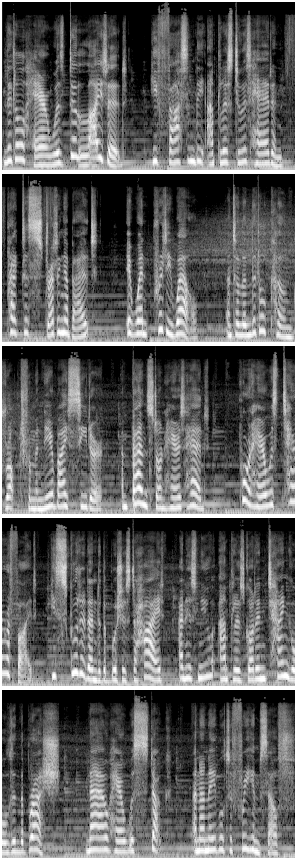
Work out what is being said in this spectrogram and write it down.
Little Hare was delighted. He fastened the antlers to his head and practiced strutting about. It went pretty well until a little cone dropped from a nearby cedar and bounced on Hare's head. Poor Hare was terrified. He scooted under the bushes to hide, and his new antlers got entangled in the brush. Now Hare was stuck and unable to free himself.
